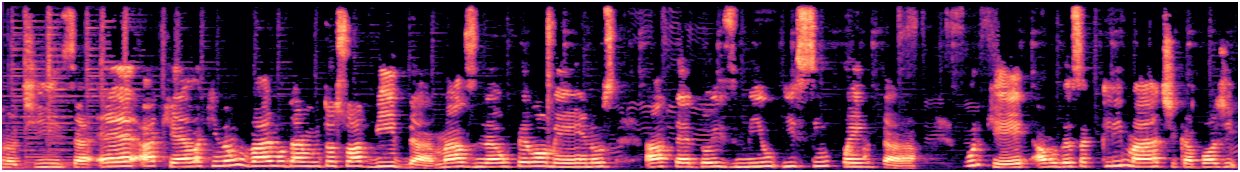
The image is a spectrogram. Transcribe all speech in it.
notícia é aquela que não vai mudar muito a sua vida, mas não pelo menos até 2050. Porque a mudança climática pode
